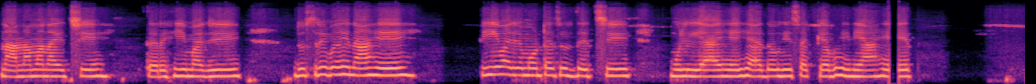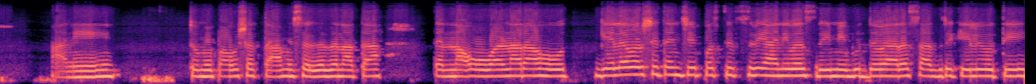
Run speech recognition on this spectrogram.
नाना म्हणायची तर ही माझी दुसरी बहीण आहे. ती माझ्या मोठ्या चुलतेची मुलगी आहे. ह्या दोघी सख्या बहिणी आहेत. आणि तुम्ही पाहू शकता आम्ही सगळेजण आता त्यांना ओवाळणार आहोत. गेल्या वर्षी त्यांची पस्तीसवी अॅनिव्हर्सरी मी बुद्धविहारात साजरी केली होती.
